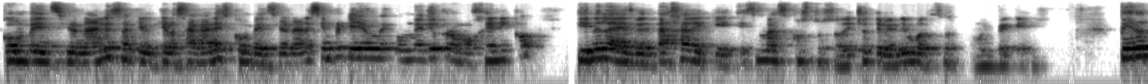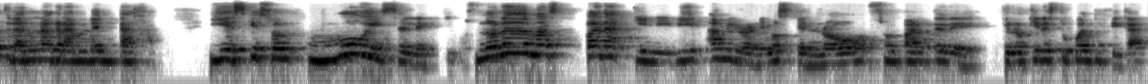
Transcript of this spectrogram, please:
convencionales, o sea, que, los agares convencionales. Siempre que hay un, medio cromogénico, tiene la desventaja de que es más costoso. De hecho, te venden botes muy pequeños. Pero te dan una gran ventaja. Y es que son muy selectivos. No nada más para inhibir a microorganismos que no son parte de, que no quieres tú cuantificar,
